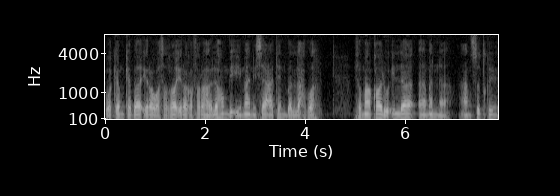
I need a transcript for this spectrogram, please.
وكم كبائر وصغائر غفرها لهم بإيمان ساعة بل لحظة. فما قالوا إلا آمنا عن صدق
